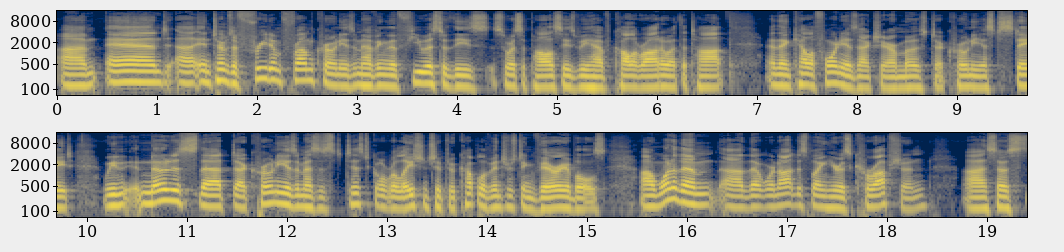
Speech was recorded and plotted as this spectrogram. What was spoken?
Um, and uh, in terms of freedom from cronyism, having the fewest of these sorts of policies, we have Colorado at the top. And then California is actually our most uh, cronyist state. We notice that uh, cronyism has a statistical relationship to a couple of interesting variables. Uh, one of them uh, that we're not displaying here is corruption. Uh, so, s-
